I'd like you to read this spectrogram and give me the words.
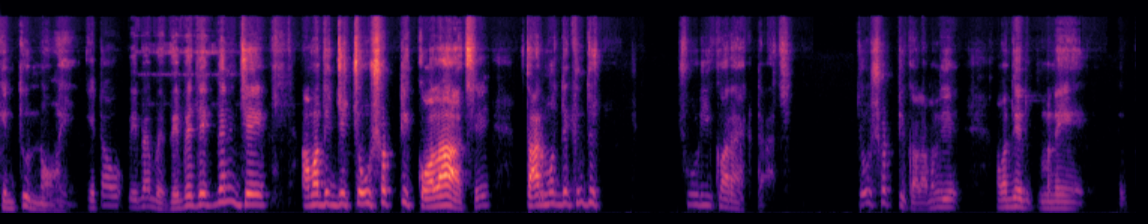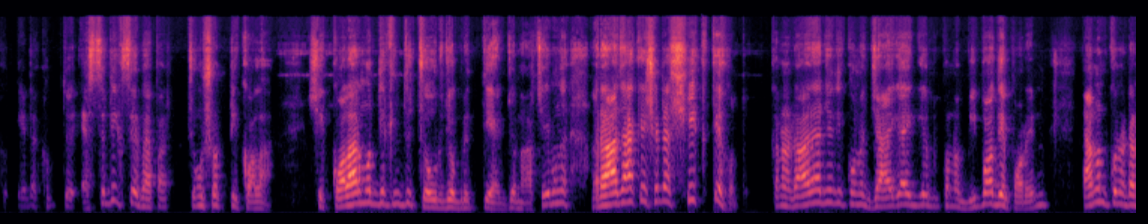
কিন্তু নয়। এটাও এভাবে ভেবে দেখবেন যে আমাদের যে চৌষট্টি কলা আছে, তার মধ্যে কিন্তু চুরি করা একটা আছে। চৌষট্টি কলা মানে আমাদের মানে এটা খুব তো অ্যাস্থেটিক্স এর ব্যাপার, চৌষট্টি কলা। সেই কলার মধ্যে কিন্তু চৌর্যবৃত্তি একজন আছে এবং রাজাকে সেটা শিখতে হতো। কারণ রাজা যদি কোনো জায়গায় গিয়ে কোনো বিপদে পড়েন, এমন কোন একটা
